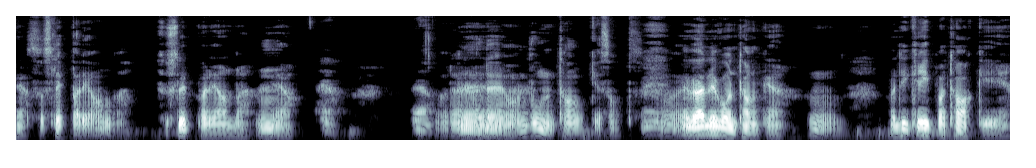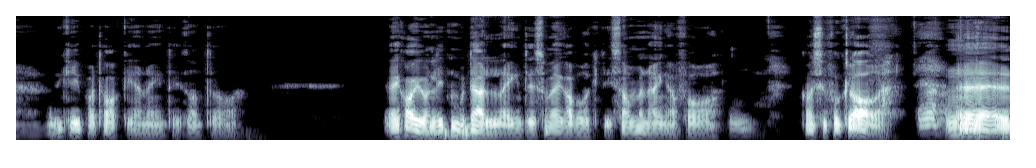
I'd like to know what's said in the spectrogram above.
Ja. Så slipper de andre. Så slipper de andre. Mm. Ja. Og det, det er jo en vond tanke, sant. Mm. Det er en veldig vond tanke. Mm. Og de griper tak i griper tak i den, egentlig. sant? Og jeg har jo en liten modell egentlig som jeg har brukt i sammenhenger for å kanskje forklare Ja. Mm. eh,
